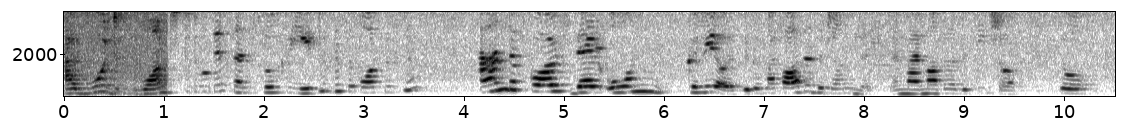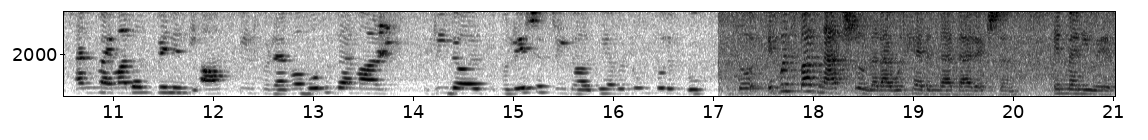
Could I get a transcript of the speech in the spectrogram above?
I would want and so creative the support system. And of course, their own careers because my father is a journalist and my mother is a teacher. So, and my mother's been in the arts field forever. Both of them are readers, voracious readers. We have a room full of books. So it was quite natural that I would head in that direction in many ways.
